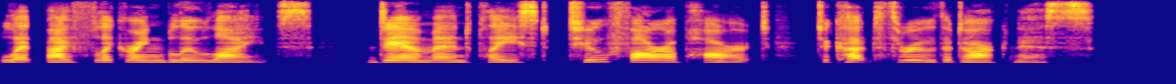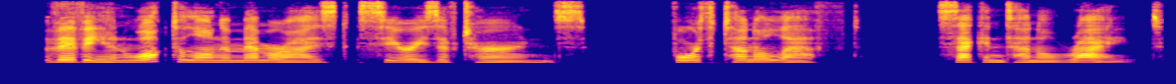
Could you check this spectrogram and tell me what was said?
lit by flickering blue lights dim and placed too far apart to cut through the darkness. Vivian walked along a memorized series of turns fourth tunnel left, second tunnel right,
